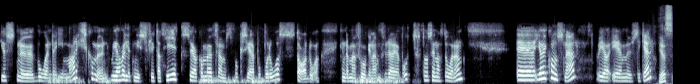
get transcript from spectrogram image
just nu boende i Marks kommun, men jag har väldigt nyss flyttat hit så jag kommer främst fokusera på Borås stad då kring de här frågorna, för där har jag bott de senaste åren. Jag är konstnär och jag är musiker. Yes,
